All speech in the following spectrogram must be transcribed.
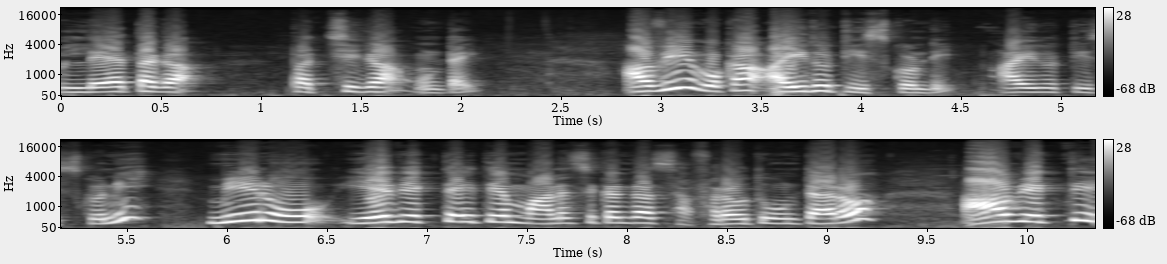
లేతగా పచ్చిగా ఉంటాయి. అవి ఒక ఐదు తీసుకోండి. ఐదు తీసుకొని మీరు ఏ వ్యక్తి అయితే మానసికంగా సఫర్ అవుతూ ఉంటారో ఆ వ్యక్తి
